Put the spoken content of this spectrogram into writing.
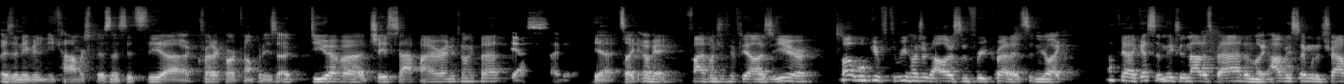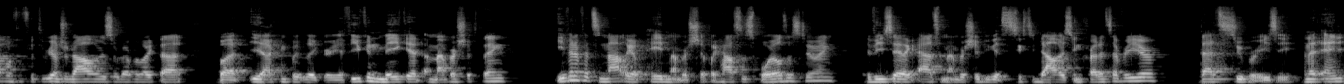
isn't even an e-commerce business. It's the uh, credit card companies. Uh, do you have a Chase Sapphire or anything like that? Yes, I do. Yeah, it's like okay, five hundred fifty dollars a year, but we'll give three hundred dollars in free credits, and you're like, okay, I guess it makes it not as bad. And like, obviously, I'm going to travel for three hundred dollars or whatever like that. But yeah, I completely agree. If you can make it a membership thing, even if it's not like a paid membership, like House of Spoils is doing, if you say like as a membership, you get $60 in credits every year, that's super easy. And, and,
